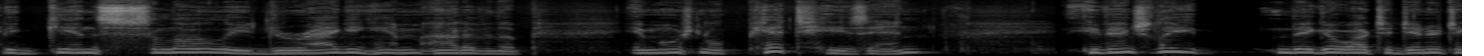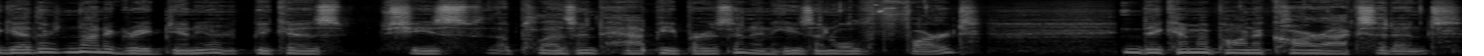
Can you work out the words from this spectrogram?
begins slowly dragging him out of the emotional pit he's in. Eventually, they go out to dinner together. Not a great dinner because she's a pleasant, happy person and he's an old fart. They come upon a car accident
